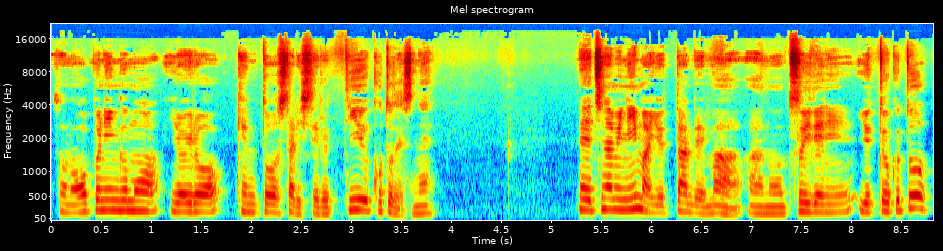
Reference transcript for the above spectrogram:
そのオープニングもいろいろ検討したりしてるっていうことですね。で、ちなみに今言ったんで、まあ、あの、ついでに言っておくと、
